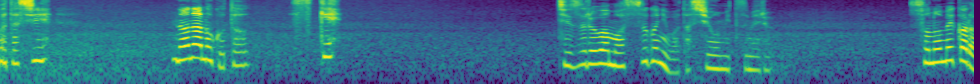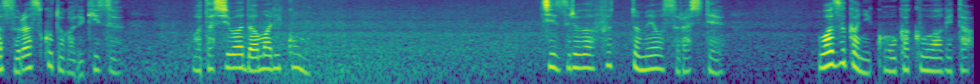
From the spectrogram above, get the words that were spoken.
私ナナのこと好き。千鶴はまっすぐに私を見つめる。その目からそらすことができず私は黙り込む。千鶴はふっと目をそらしてわずかに口角を上げた。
